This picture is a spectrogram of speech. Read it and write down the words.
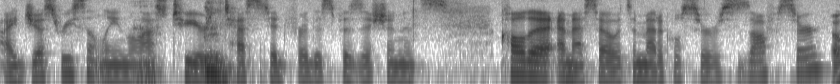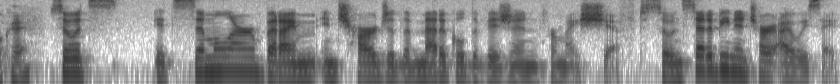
I just recently, in the last two years, tested for this position. It's called a MSO. It's a medical services officer. Okay. So it's it's similar, but I'm in charge of the medical division for my shift. So instead of being in charge, I always say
